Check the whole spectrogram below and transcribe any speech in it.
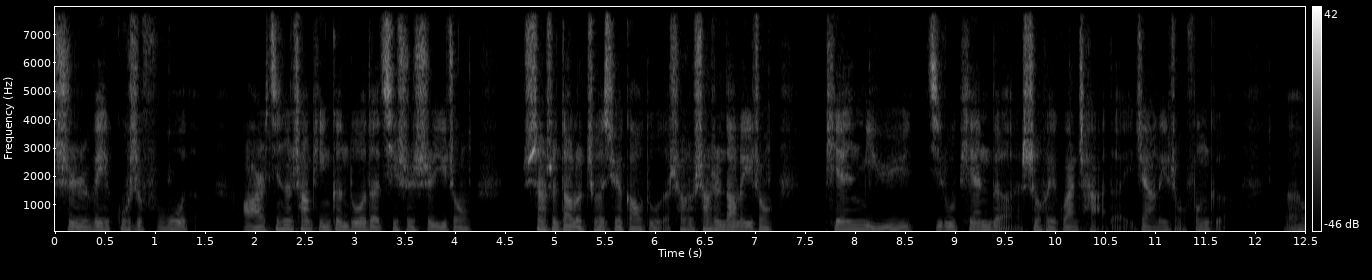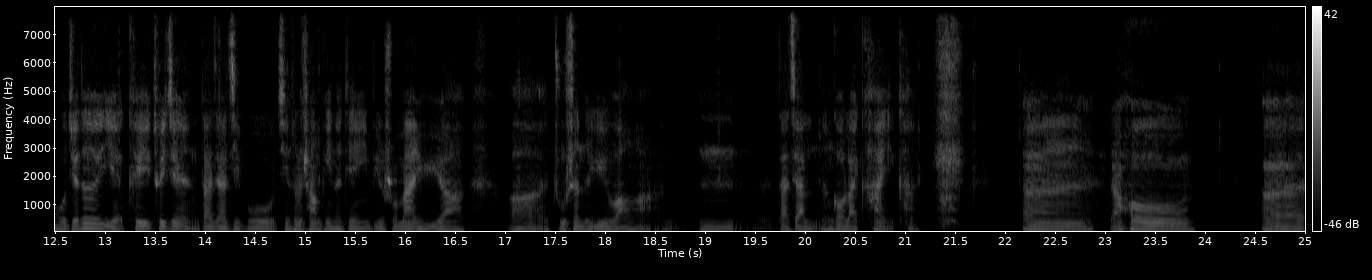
是为故事服务的。而金村昌平更多的其实是一种上升到了哲学高度的，上上升到了一种偏于纪录片的社会观察的这样的一种风格。呃，我觉得也可以推荐大家几部金村昌平的电影，比如说《鳗鱼》啊。呃，诸神的欲望啊，嗯，大家能够来看一看，嗯，然后，呃，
